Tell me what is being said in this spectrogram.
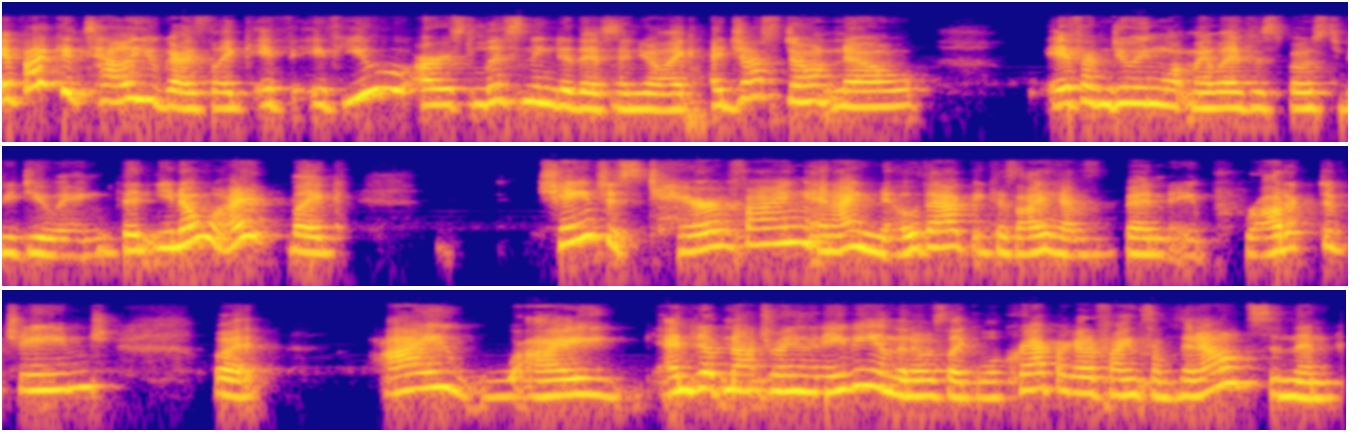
if i could tell you guys like if if you are listening to this and you're like i just don't know if i'm doing what my life is supposed to be doing then you know what? Like change is terrifying and i know that because i have been a product of change. But i i ended up not joining the navy and then i was like well crap i gotta find something else. And then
